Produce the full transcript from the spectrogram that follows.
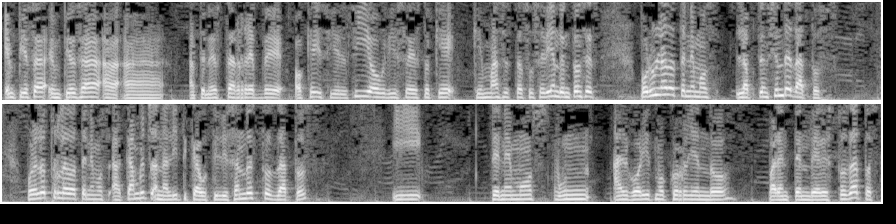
Empieza, empieza a, a, a tener esta red de, ok, si el CEO dice esto, ¿qué, ¿qué más está sucediendo? Entonces, por un lado tenemos la obtención de datos, por el otro lado tenemos a Cambridge Analytica utilizando estos datos y tenemos un algoritmo corriendo para entender estos datos.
